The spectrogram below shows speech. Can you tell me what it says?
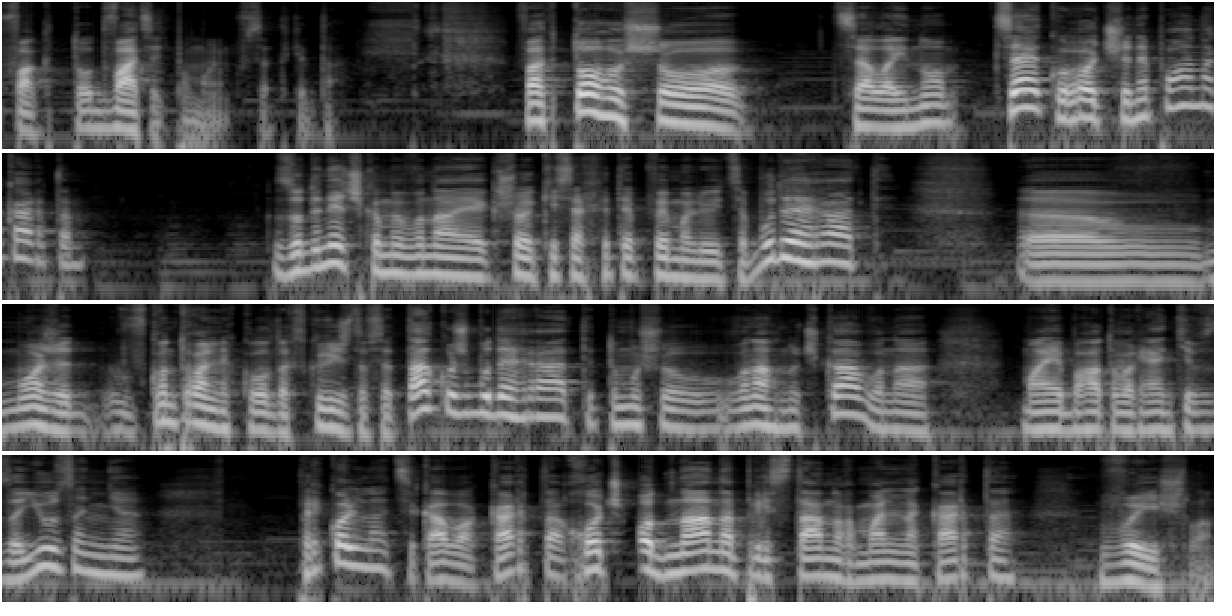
факт, то 20, по-моєму, все-таки так. Факт того, що це лайно. Це, коротше, непогана карта. З одиничками вона, якщо якийсь архетип вималюється, буде грати. Е, може, в контрольних колодах, скоріш за все, також буде грати, тому що вона гнучка, вона має багато варіантів заюзання. Прикольна, цікава карта. Хоч одна на пріста нормальна карта вийшла.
